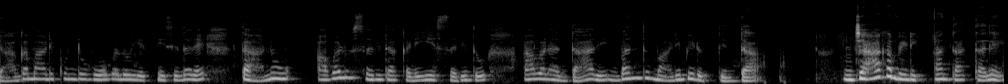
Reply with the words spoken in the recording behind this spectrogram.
ಜಾಗ ಮಾಡಿಕೊಂಡು ಹೋಗಲು ಯತ್ನಿಸಿದರೆ ತಾನು ಅವಳು ಸರಿದ ಕಡೆಯೇ ಸರಿದು ಅವಳ ದಾರಿ ಬಂದು ಮಾಡಿಬಿಡುತ್ತಿದ್ದ. ಜಾಗ ಬಿಡಿ ಅಂತ ತಲೆ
